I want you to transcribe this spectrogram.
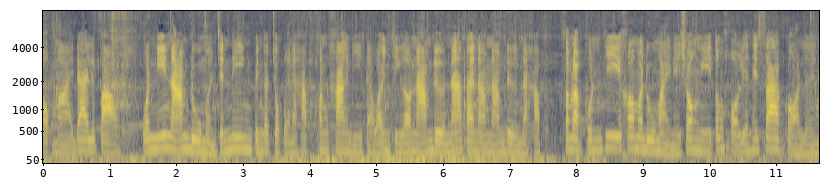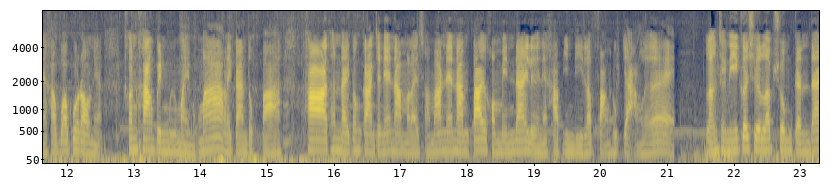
ออกหมายได้หรือเปล่าวันนี้น้ำดูเหมือนจะนิ่งเป็นกระจกเลยนะครับ ค่อนข้างดี แต่ว่าจริงๆ แล้วน้ำเดินนะใต้น้ำน้ำเดินนะครับ สำหรับคนที่เข้ามาดูใหม่ในช่องนี้ต้องขอเรียนให้ทราบก่อนเลยนะครับ ว่าพวกเราเนี่ยค่อนข้างเป็นมือใหม่มากๆ ในการตกปลา ถ้าท่านใดต้องการจะแนะนำอะไรสามารถแนะนำใต้คอมเมนต์ได้เลยนะครับ ยินดีรับฟังทุกอย่างเลย หลังจากนี้ก็เชิญรับชมกันได้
